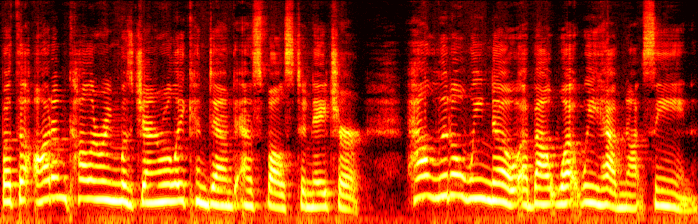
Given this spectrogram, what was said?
but the autumn coloring was generally condemned as false to nature. How little we know about what we have not seen.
